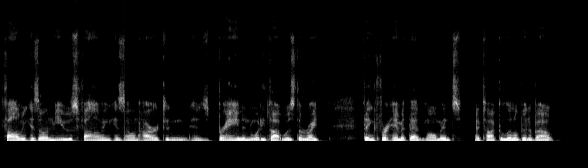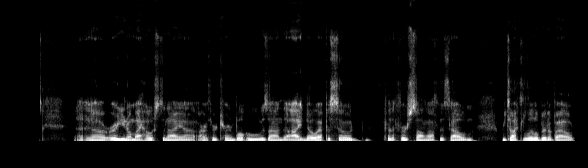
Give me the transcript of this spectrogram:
following his own muse following his own heart and his brain and what he thought was the right thing for him at that moment. I talked a little bit about uh, or you know my host and i uh, arthur turnbull who was on the Eye No episode for the first song off this album. We talked a little bit about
